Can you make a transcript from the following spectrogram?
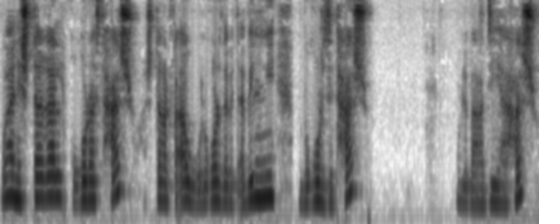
وهنشتغل غرز حشو. هشتغل في أول غرزة بتقابلني بغرزة حشو. واللي بعديها حشو.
